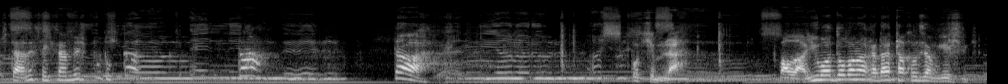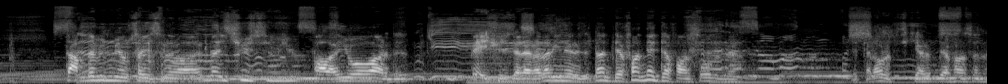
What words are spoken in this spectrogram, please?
İki tane 85 bulduk da. Da. Da. Bu kim la? Vallahi yuva dolana kadar takılacağım gençlik. Tam da bilmiyorum sayısını. Da 200 falan yuva vardı. 500'lere kadar ineriz. Lan defan ne defansı oğlum ya. Yeter oğlum sikerim defansını.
